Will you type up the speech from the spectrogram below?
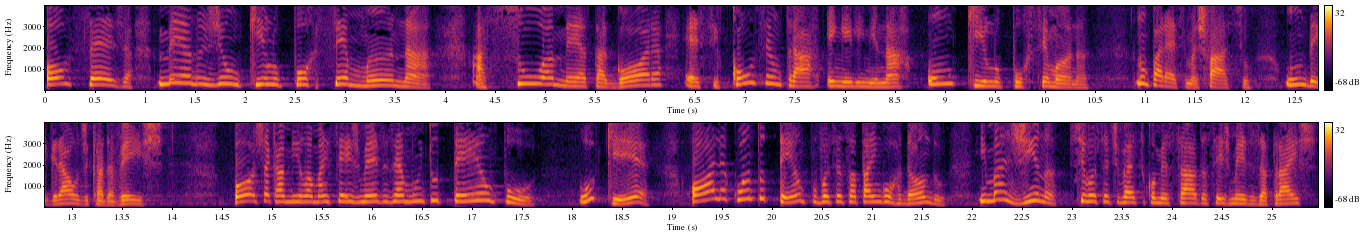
ou seja, menos de um quilo por semana. A sua meta agora é se concentrar em eliminar um quilo por semana. Não parece mais fácil? Um degrau de cada vez? Poxa, Camila, mas seis meses é muito tempo. O quê? Olha quanto tempo você só está engordando. Imagina se você tivesse começado há seis meses atrás.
